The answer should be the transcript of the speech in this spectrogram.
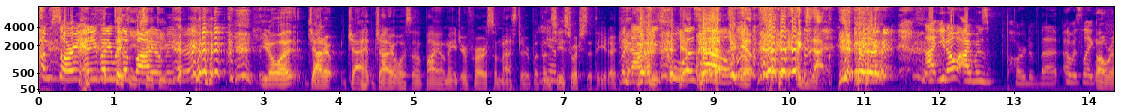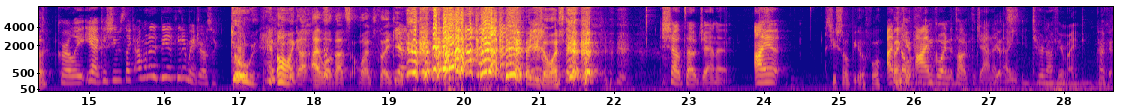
I'm sorry, anybody with a bio tiki. major. you know what? Janet, Janet, Janet was a bio major for a semester, but then Yep. she switched to theater. But now she's cool as hell. yep, exactly. I, you know, I was part of that. I was like, oh, really? girly. Yeah, because she was like, I wanted to be a theater major. I was like, Do it. Oh my god, I love that so much. Thank you. Thank you so much. shouts out Janet. I, She's so beautiful. I Thank know you. I'm going to talk to Janet. Yes. Now, you turn off your mic. Okay.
